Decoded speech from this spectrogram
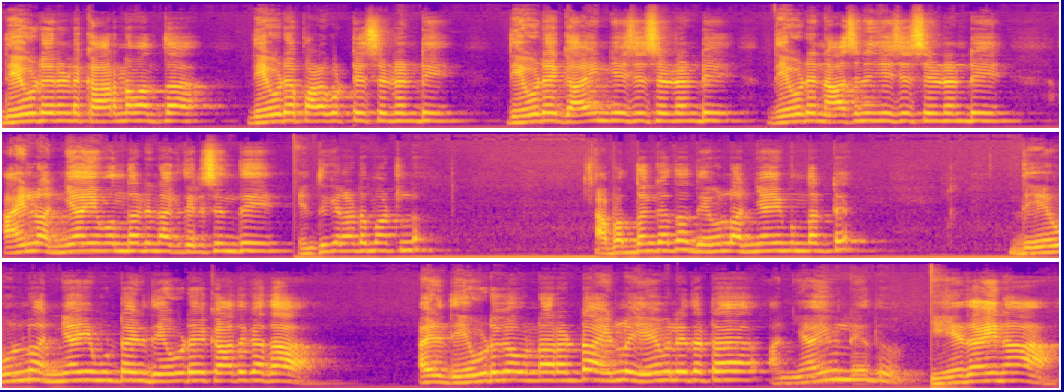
దేవుడేనండి కారణం అంతా దేవుడే పడగొట్టేసాడండి దేవుడే గాయం చేసేసాడండి దేవుడే నాశనం చేసేసాడండి ఆయనలో అన్యాయం ఉందని నాకు తెలిసింది. ఎందుకు ఇలాంటి మాటలు? అబద్ధం కదా దేవుళ్ళు అన్యాయం ఉందంటే. దేవుళ్ళు అన్యాయం ఉంటే ఆయన దేవుడే కాదు కదా. ఆయన దేవుడుగా ఉన్నారంటే ఆయనలో ఏమి లేదట అన్యాయం లేదు. ఏదైనా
